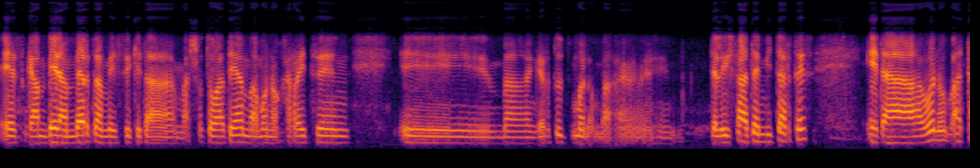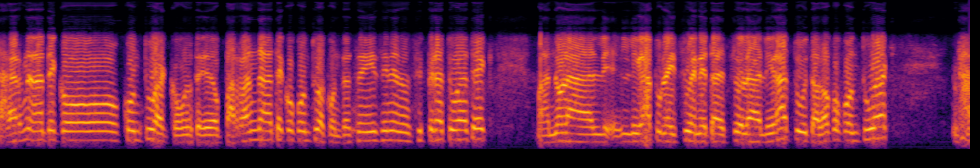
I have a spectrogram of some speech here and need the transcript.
ez ganberan bertan bezik eta basoto batean, ba, bueno, jarraitzen e, ba, gertut, bueno, ba, e, telebizaten bitartez, eta, bueno, ba, taberna bateko kontuak, edo parranda bateko kontuak kontatzen izinen onziperatu batek, ba, nola ligatu nahi zuen eta ez zuela ligatu eta loko kontuak, ba,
